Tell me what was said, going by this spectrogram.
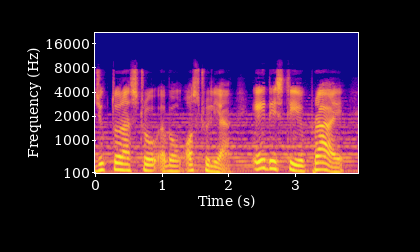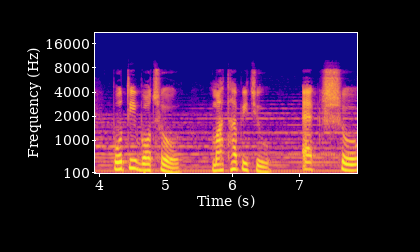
যুক্তরাষ্ট্র এবং অস্ট্রেলিয়া। এই দেশটি প্রায় প্রতি বছর মাথাপিছু একশো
